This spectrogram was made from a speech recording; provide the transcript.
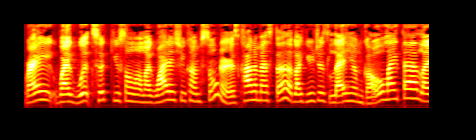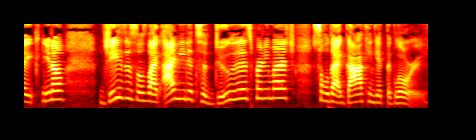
Right? Like, what took you so long? Like, why didn't you come sooner? It's kind of messed up. Like, you just let him go like that. Like, you know, Jesus was like, I needed to do this pretty much so that God can get the glory.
